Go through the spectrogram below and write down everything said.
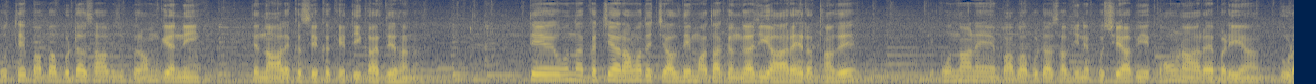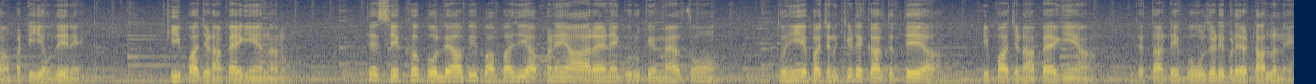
ਉੱਥੇ ਬਾਬਾ ਬੁੱਢਾ ਸਾਹਿਬ ਜੀ ਬ੍ਰਹਮ ਗਿਆਨੀ ਤੇ ਨਾਲ ਇੱਕ ਸਿੱਖ ਖੇਤੀ ਕਰਦੇ ਸਨ ਤੇ ਉਹਨਾਂ ਕੱਚੇ ਰਾਵਾਂ ਤੇ ਚੱਲਦੇ ਮਾਤਾ ਗੰਗਾ ਜੀ ਆ ਰਹੇ ਰੱਥਾਂ ਤੇ ਤੇ। ਉਹਨਾਂ ਨੇ ਬਾਬਾ ਬੁੱਢਾ ਸਾਹਿਬ ਜੀ ਨੇ ਪੁੱਛਿਆ ਵੀ ਇਹ ਕੌਣ ਆ ਰਿਹਾ? ਬੜੀਆਂ ਧੂੜਾਂ ਪੱਟੀ ਆਉਂਦੇ ਨੇ। ਕੀ ਭਾਜਣਾ ਪੈ ਗਈਆਂ ਇਹਨਾਂ ਨੂੰ? ਤੇ ਸਿੱਖ ਬੋਲਿਆ ਵੀ, ਬਾਬਾ ਜੀ, ਆਪਣੇ ਆ ਰਹੇ ਨੇ ਗੁਰੂ ਕੇ ਮਹਿਲ ਤੋਂ। ਤੁਸੀਂ ਇਹ ਬਚਨ ਕਿਹੜੇ ਕਰ ਦਿੱਤੇ ਆ? ਇਹ ਭਾਜਣਾ ਪੈ ਗਈਆਂ ਤੇ ਤੁਹਾਡੇ ਬੋਲ ਜਿਹੜੇ ਬੜੇ ਅਟਲ ਨੇ।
